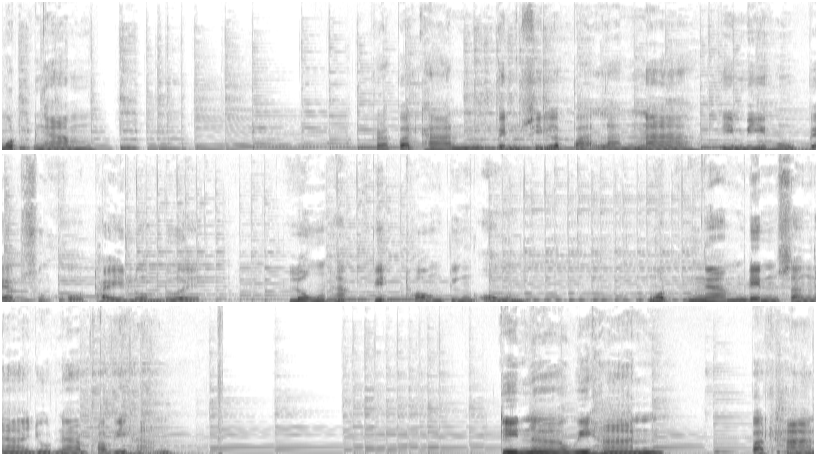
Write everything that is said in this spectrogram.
งดงาม พระประธานเป็นศิลปะล้านนาที่มีหูแบบสุขโขทัยรวมด้วย หลงหักปิดทองตึงองค์ งดงามเด่นสง่าอยู่หน้าพระวิหาร ที่หน้าวิหาร ประธาน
